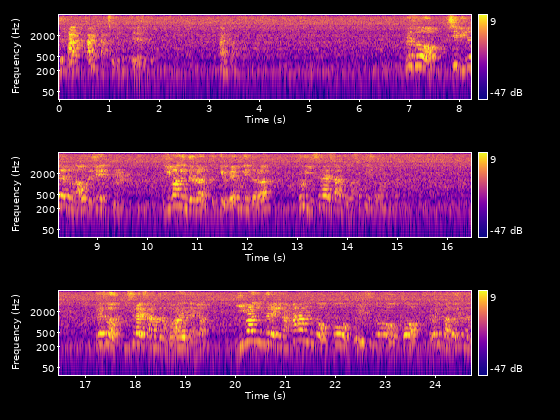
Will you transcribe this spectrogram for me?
그 감, 감이 딱 거야. 에베소 때. 감이 딱 쳐. 그래서 12절에도 나오듯이 이방인들은 특히 외국인들은 그 이스라엘 사람들과 섞일 수가 없는 거예요. 그래서 이스라엘 사람들은 뭐라 했냐면 이방인들에게는 하나님도 없고 그리스도도 없고 그러니까 너희들은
